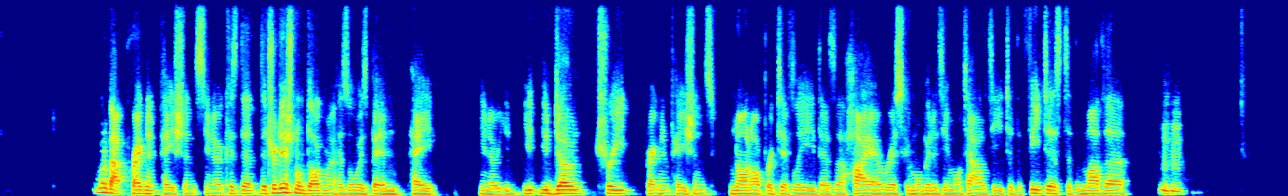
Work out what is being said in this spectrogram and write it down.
what about pregnant patients? You know, because the the traditional dogma has always been, hey, you know, you, you you don't treat pregnant patients non-operatively. There's a higher risk of morbidity and mortality to the fetus, to the mother. Mm-hmm.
